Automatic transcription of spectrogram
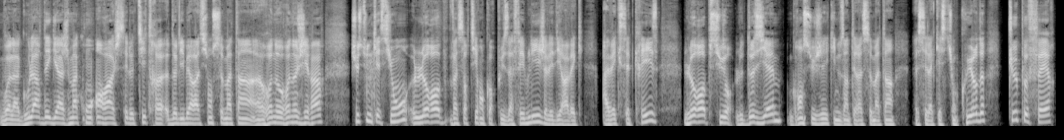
Voilà, Goulard dégage, Macron enrage, c'est le titre de Libération ce matin. Renaud, Renaud Girard, juste une question. L'Europe va sortir encore plus affaiblie, j'allais dire avec avec cette crise. L'Europe sur le deuxième grand sujet qui nous intéresse ce matin, c'est la question kurde. Que peut faire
